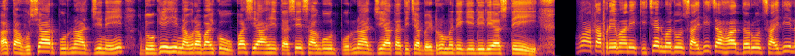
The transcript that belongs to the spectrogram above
आता हुशार पूर्ण आजीने दोघेही नवरा बायको उपाशी आहेत असे सांगून पूर्ण आजी आता तिच्या बेडरूममध्ये गेलेली असते. व आता प्रेमाने किचनमधून सायलीचा हात धरून सायलीला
